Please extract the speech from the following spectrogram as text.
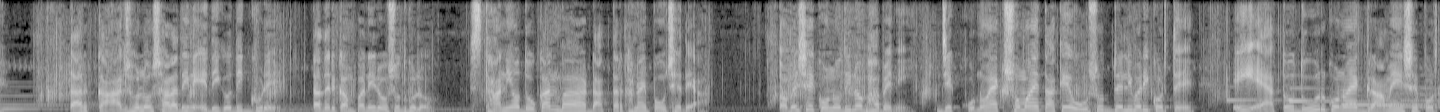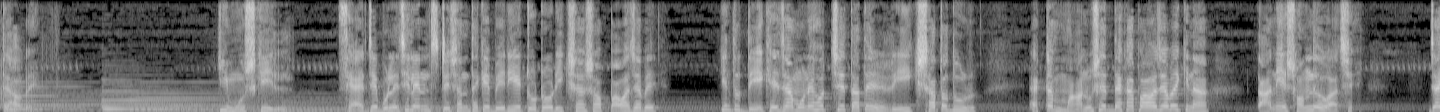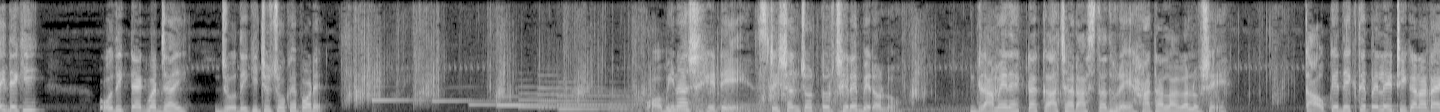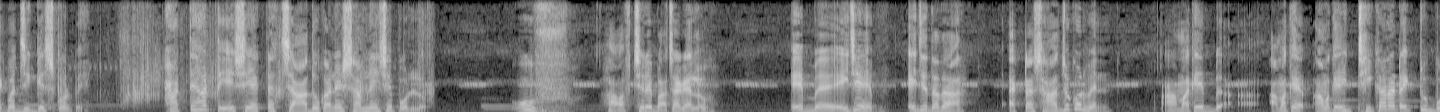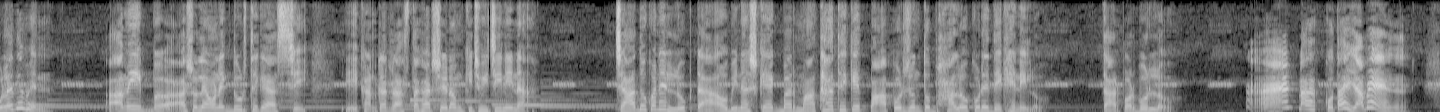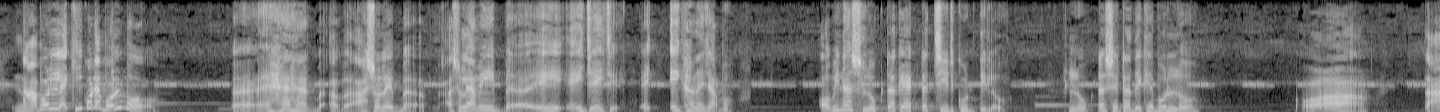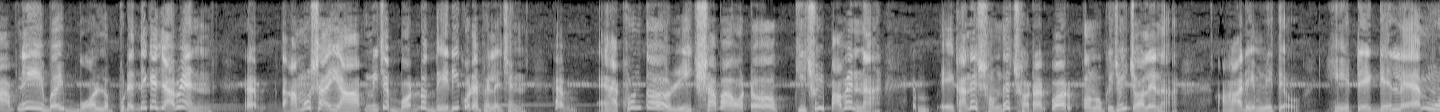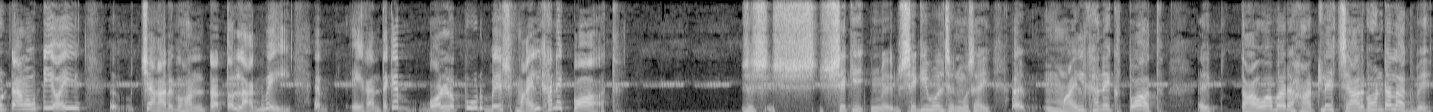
তার কাজ হলো সারাদিন এদিক ওদিক ঘুরে তাদের কোম্পানির ওষুধগুলো স্থানীয় দোকান বা ডাক্তারখানায় পৌঁছে দেয়া। তবে সে কোনোদিনও ভাবেনি যে কোনো এক সময় তাকে ওষুধ ডেলিভারি করতে এই এত দূর কোনো এক গ্রামে এসে পড়তে হবে। কি মুশকিল। স্যার যে বলেছিলেন স্টেশন থেকে বেরিয়ে টোটো, রিক্সা সব পাওয়া যাবে, কিন্তু দেখে যা মনে হচ্ছে তাতে রিক্সা তো দূর। একটা মানুষের দেখা পাওয়া যাবে কি না তা নিয়ে সন্দেহ আছে। যাই দেখি, ওদিকটা একবার যাই, যদি কিছু চোখে পড়ে। অবিনাশ হেঁটে স্টেশন চত্বর ছেড়ে বেরোলো। গ্রামের একটা কাঁচা রাস্তা ধরে হাঁটা লাগালো সে। কাউকে দেখতে পেলে ঠিকানাটা একবার জিজ্ঞেস করবে। হাঁটতে হাঁটতে সে একটা চা দোকানের সামনে এসে পড়ল। উফ, হাফ ছেড়ে বাঁচা গেল। এ এই যে এই যে দাদা, একটা সাহায্য করবেন? আমাকে আমাকে আমাকে এই ঠিকানাটা একটু বলে দেবেন? আমি, আসলে অনেক দূর থেকে আসছি। এখানকার রাস্তাঘাট সেরম কিছুই চিনি না। চা দোকানের লোকটা অবিনাশকে একবার মাথা থেকে পা পর্যন্ত ভালো করে দেখে নিল। তারপর বলল কোথায় যাবেন? না বললে কি করে বলব? হ্যাঁ হ্যাঁ আসলে আসলে আমি এই এই যে এই যে এই- এইখানে যাব। অবিনাশ লোকটাকে একটা চিরকুট দিল। লোকটা সেটা দেখে বলল ও তা আপনি ওই বল্লভপুরের দিকে যাবেন? তামশাই, আপনি যে বড্ড দেরি করে ফেলেছেন। এখন তো রিক্সা বা অটো কিছুই পাবেন না। এখানে সন্ধ্যে ছটার পর কোনো কিছুই চলে না। আর এমনিতেও হেঁটে গেলে মোটামুটি ওই চার ঘণ্টা তো লাগবেই। এখান থেকে বল্লভপুর বেশ মাইলখানেক পথ। সে- কি, সে কি বলছেন মশাই? মাইলখানেক পথ? তাও আবার হাঁটলে চার ঘণ্টা লাগবে?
